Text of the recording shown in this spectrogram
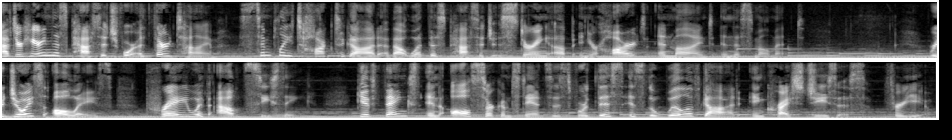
After hearing this passage for a third time, simply talk to God about what this passage is stirring up in your heart and mind in this moment. Rejoice always, pray without ceasing. Give thanks in all circumstances, for this is the will of God in Christ Jesus for you.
